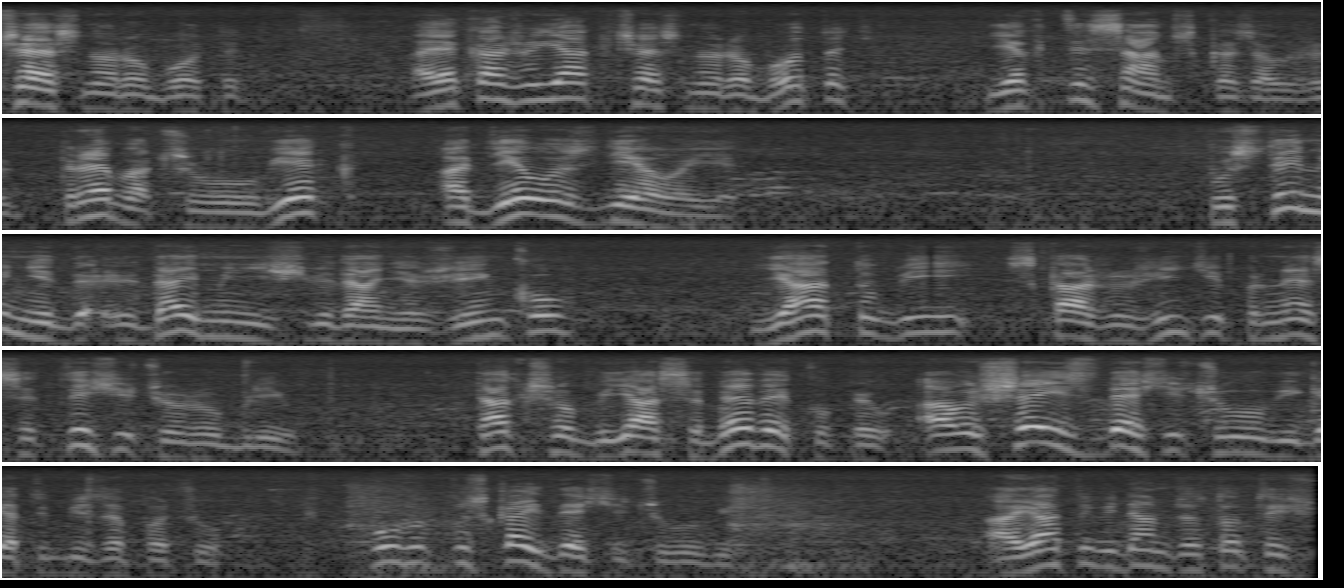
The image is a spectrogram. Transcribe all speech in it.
чесно працювати. А я кажу, як чесно працювати, як ти сам сказав, що треба чоловік, а діло зробить. Пусти мені, дай мені свідання з жінкою, я тобі скажу, жінці принесе тисячу рублів. Так, щоб я себе викупив, а лише із 10 чоловік я тобі заплачу. Повипускай 10 чоловік. А я тобі дам за 100 тисяч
